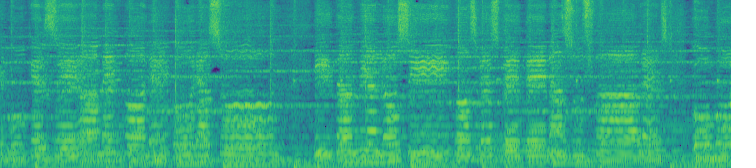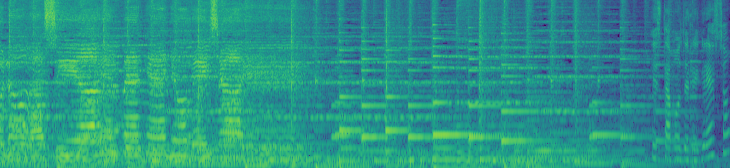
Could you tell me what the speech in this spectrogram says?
y mujer se amen con el corazón. Y también los hijos respeten a sus padres, como lo hacía el pequeño de Israel. Estamos de regreso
